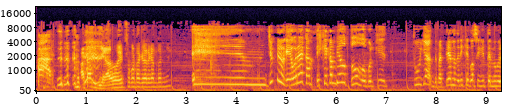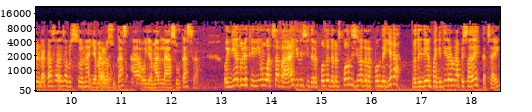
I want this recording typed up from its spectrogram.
¿Ha cambiado eso con Raquel Argandoña? Eh, yo creo que ahora es que ha cambiado todo, porque tú ya de partida no tenés que conseguirte el número de la casa de esa persona, llamarlo Claro. a su casa o llamarla a su casa. Hoy día tú le escribí un WhatsApp a alguien y si te responde, te responde, y si no te responde, ya. No te tienen para qué tirar una pesadez, ¿cachai?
